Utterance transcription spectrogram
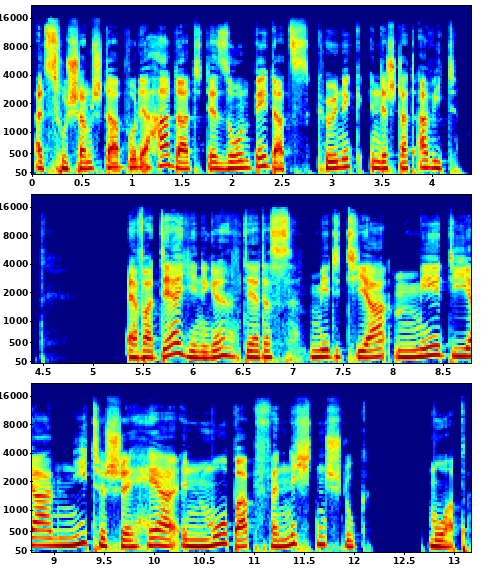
Als Husham starb, wurde Hadad, der Sohn Bedats, König in der Stadt Avid. Er war derjenige, der das Meditia medianitische Heer in Moab vernichtend schlug. Moab.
